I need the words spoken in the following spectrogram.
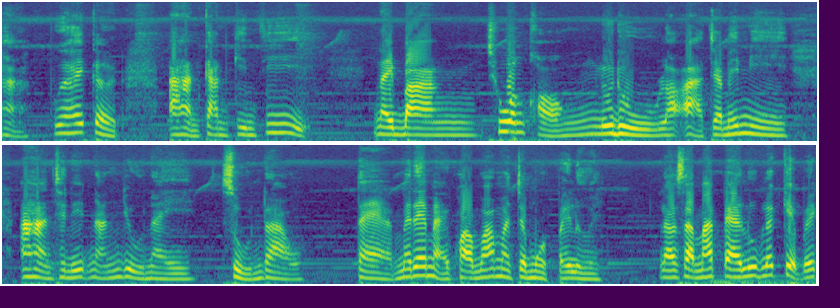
ค่ะเพื่อให้เกิดอาหารการกินที่ในบางช่วงของฤดู เราอาจจะไม่มีอาหารชนิดนั้นอยู่ในศูนย์เรา แต่ไม่ได้หมายความว่ามันจะหมดไปเลย เราสามารถแปรรูปและเก็บไว้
